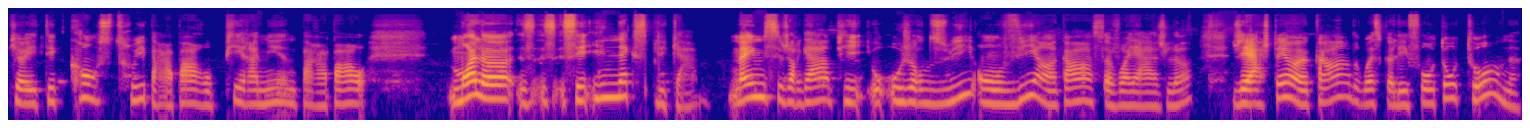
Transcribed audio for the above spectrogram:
qui a été construit par rapport aux pyramides, par rapport... Moi, là, c'est inexplicable même si je regarde, puis aujourd'hui, on vit encore ce voyage-là. J'ai acheté un cadre où est-ce que les photos tournent.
